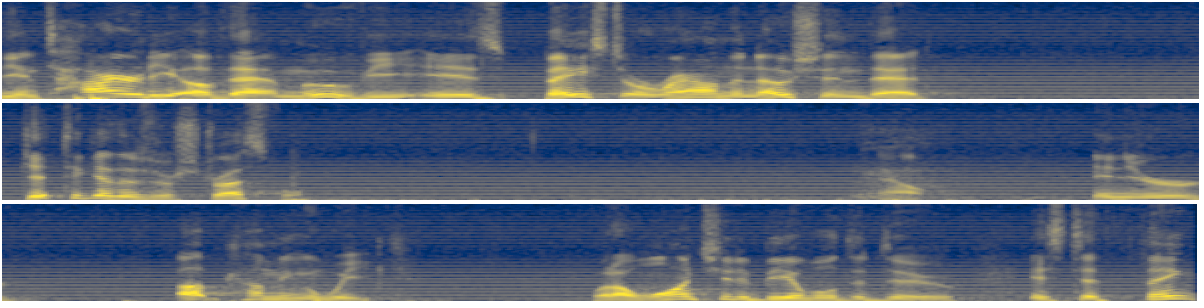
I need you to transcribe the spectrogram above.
The entirety of that movie is based around the notion that Get togethers are stressful. Now, in your upcoming week, what I want you to be able to do is to think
